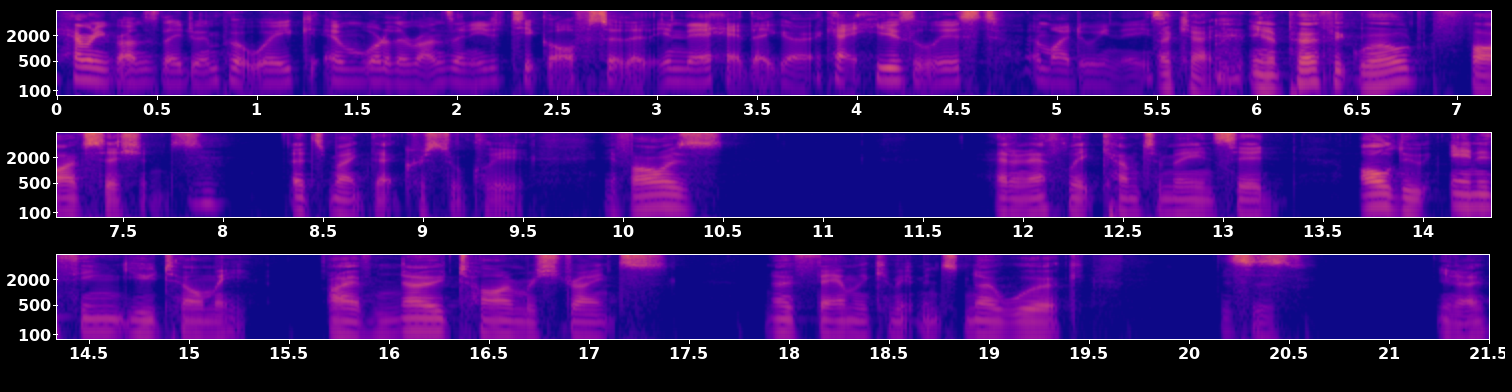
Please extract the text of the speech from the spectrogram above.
How many runs are they doing per week? And what are the runs they need to tick off so that in their head they go, okay, here's a list. Am I doing these? Okay, in a perfect world, five sessions. Mm-hmm. Let's make that crystal clear. If I was had an athlete come to me and said, "I'll do anything you tell me. I have no time restraints, no family commitments, no work." This is, you know,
